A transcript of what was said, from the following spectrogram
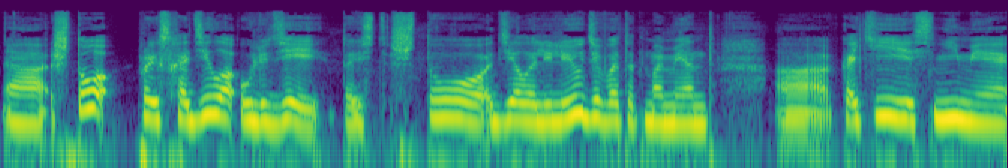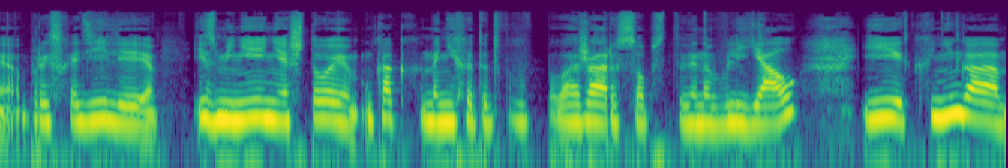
а, что происходило у людей, то есть что делали люди в этот момент, а, какие с ними происходили изменения, что им, как на них этот пожар, собственно, влиял. И книга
